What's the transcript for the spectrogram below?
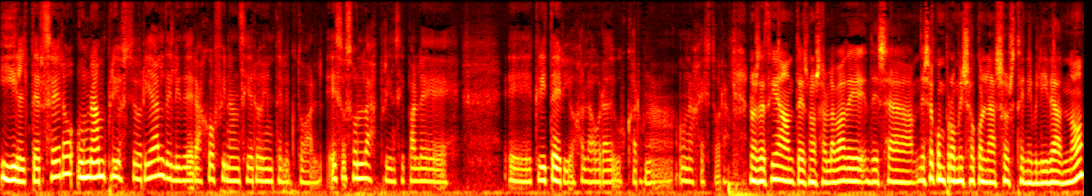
Y el tercero, un amplio historial de liderazgo financiero e intelectual. Esas son las principales eh, criterios a la hora de buscar una, una, gestora. Nos decía antes, nos hablaba de, de, esa, de, ese compromiso con la sostenibilidad, ¿no?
